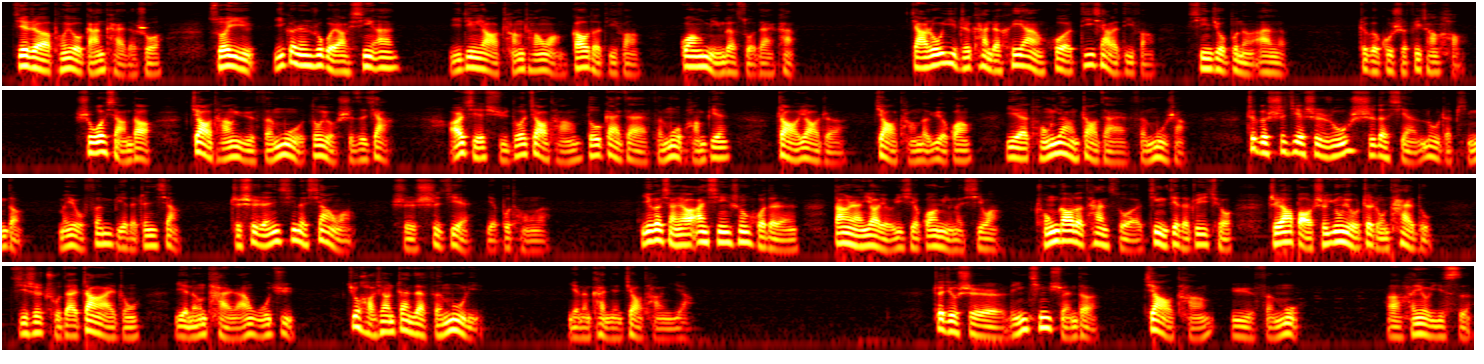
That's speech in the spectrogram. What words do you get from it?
接着，朋友感慨地说：“所以一个人如果要心安，一定要常常往高的地方、光明的所在看。假如一直看着黑暗或低下的地方，心就不能安了。”这个故事非常好，使我想到教堂与坟墓都有十字架，而且许多教堂都盖在坟墓旁边，照耀着教堂的月光，也同样照在坟墓上。这个世界是如实的显露着平等，没有分别的真相，只是人心的向往使世界也不同了。一个想要安心生活的人，当然要有一些光明的希望。崇高的探索，境界的追求，只要保持拥有这种态度，即使处在障碍中，也能坦然无惧，就好像站在坟墓里，也能看见教堂一样。这就是林清玄的《教堂与坟墓》，啊，很有意思，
